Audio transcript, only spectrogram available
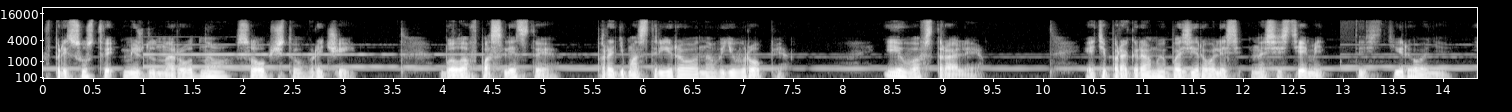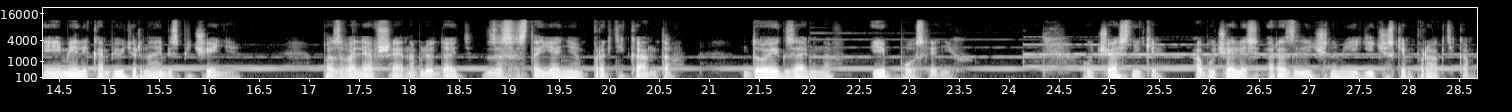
в присутствии Международного сообщества врачей была впоследствии продемонстрирована в Европе и в Австралии. Эти программы базировались на системе тестирования и имели компьютерное обеспечение, позволявшее наблюдать за состоянием практикантов до экзаменов и после них. Участники обучались различным йогическим практикам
